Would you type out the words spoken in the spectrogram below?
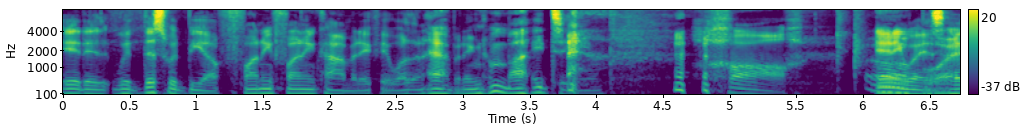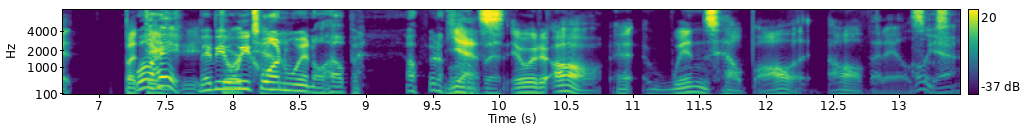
It is. With this would be a funny, funny comedy if it wasn't happening to my team. oh. Anyways. I- but well, they're- hey, maybe a week one win will help help it a yes, little bit. it would. Oh, uh, wins help all all that ails. Oh us. yeah.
